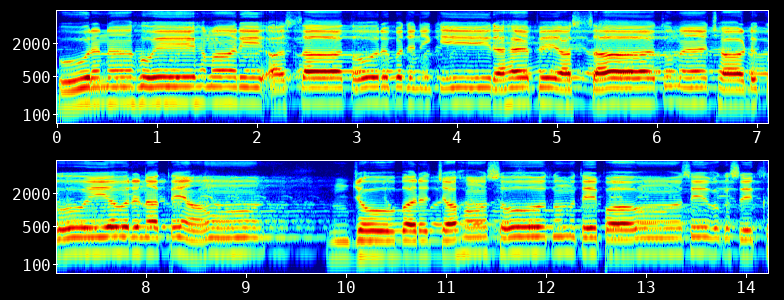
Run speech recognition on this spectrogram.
ਪੂਰਨ ਹੋਏ ਹਮਾਰੀ ਆਸਾ, ਤੋਰ ਭਜਨ ਕੀ ਰਹਿ ਪਿਆਸਾ, ਤੁਮੈ ਛਾੜ ਕੋਈ ਅਵਰ ਨਾ ਧਿਆਉ ਜੋ ਬਰ ਚਾਹੋ ਸੋ ਤੁਮ ਤੇ ਪਾਉ ਸੇਵਕ ਸਿੱਖ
